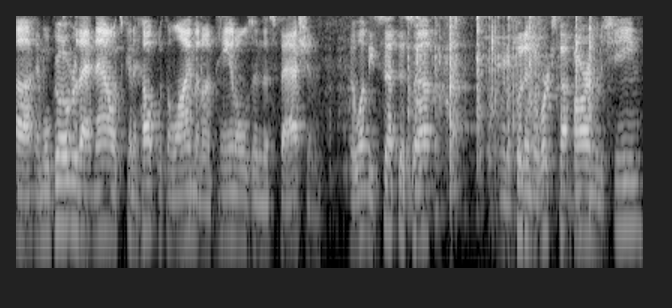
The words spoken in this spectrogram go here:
uh, and we'll go over that now. It's going to help with alignment on panels in this fashion. So let me set this up. I'm going to put in the work stop bar in the machine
